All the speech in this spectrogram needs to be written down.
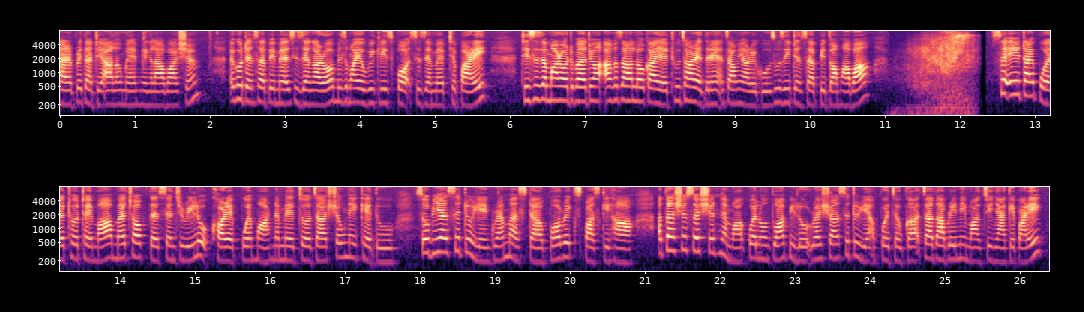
နေကြတဲ့ပရိသတ်တွေအားလုံးပဲမင်္ဂလာပါရှင်။အခုတင်ဆက်ပေးမယ့်အစီအစဉ်ကတော့မဇ္ဈိမရဲ့ Weekly Sport အစီအစဉ်ပဲဖြစ်ပါတယ်။ဒီစီဇန်မှာတော့တပတ်တွန်းအားကစားလောကရဲ့ထူးခြားတဲ့သတင်းအကြောင်းအရာတွေကိုစူးစီးတင်ဆက်ပေးသွားမှာပါ။စစ်အေးတိုက်ပွဲထိုထိပ်မှာ Match of the Century လို့ခေါ်တဲ့ပွဲမှာနာမည်ကျော်ကြားရှုံးနိမ့်ခဲ့သူဆိုဗီယက်စစ်တူရင် Grandmaster Boris Spassky ဟာအသက်88နှစ်မှာကွယ်လွန်သွားပြီလို့ရုရှားစစ်တူရင်အဖွဲ့ချုပ်ကကြာသပတေးနေ့မှာကြေညာခဲ့ပါတယ်။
